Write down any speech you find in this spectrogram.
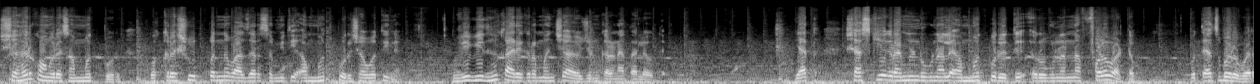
शहर काँग्रेस अहमदपूर व कृषी उत्पन्न बाजार समिती अहमदपूरच्या वतीने विविध कार्यक्रमांचे आयोजन करण्यात आले होते. यात शासकीय ग्रामीण रुग्णालय अहमदपूर येथे रुग्णांना फळ वाटप व त्याचबरोबर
